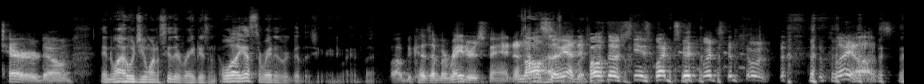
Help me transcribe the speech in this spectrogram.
terror dome. And why would you want to see the Raiders? In, well, I guess the Raiders were good this year anyway. But Well, because I'm a Raiders fan, and Oh, also yeah, they, both those teams went to went to the, the playoffs.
